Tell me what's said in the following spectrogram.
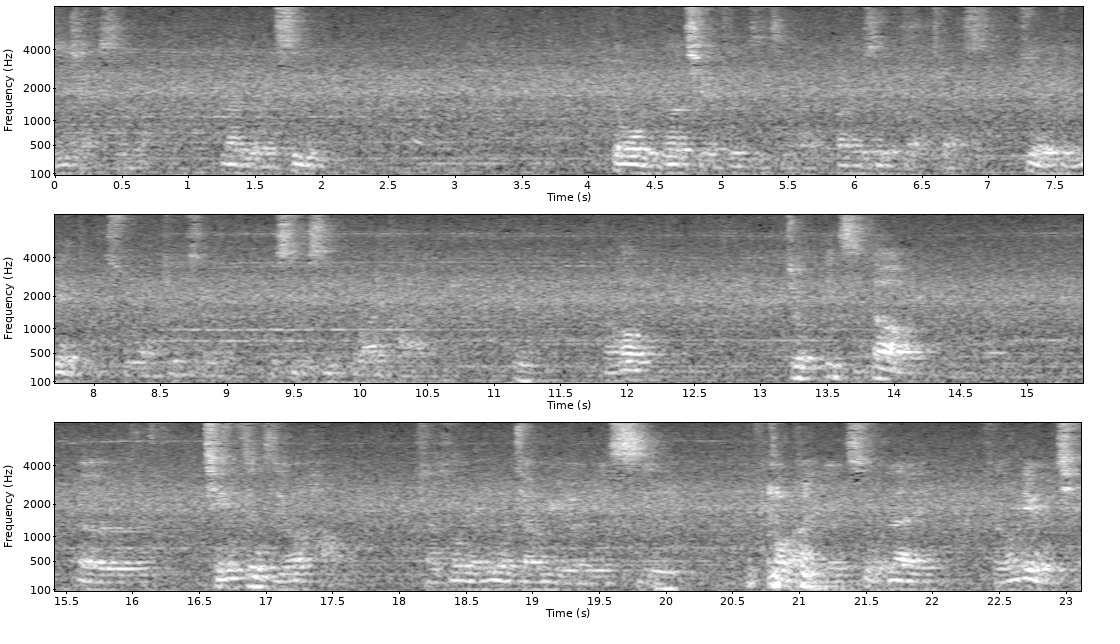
法从心想事嘛。那有一次跟我女朋友起了争执之后，办公室吵架，就有一个念头出来，就是我是不是不爱她？嗯，然后就一直到呃前一阵子又好，想说没那么焦虑了，没事。后来有一次我在想说练舞前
